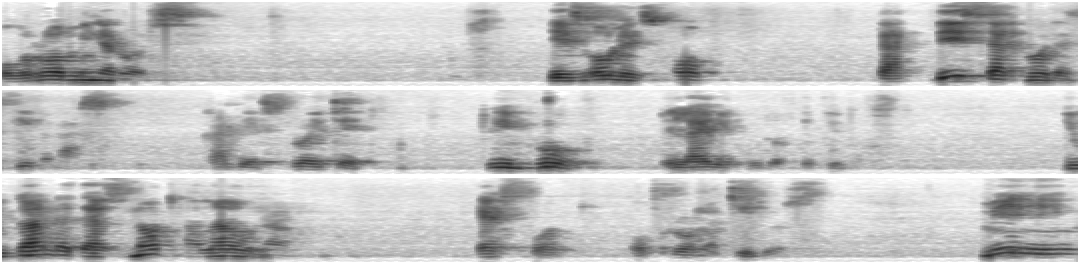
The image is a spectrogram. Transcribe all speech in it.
of raw minerals. There's always hope that this that God has given us can be exploited to improve the livelihood of the people. Uganda does not allow now export of raw materials, meaning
